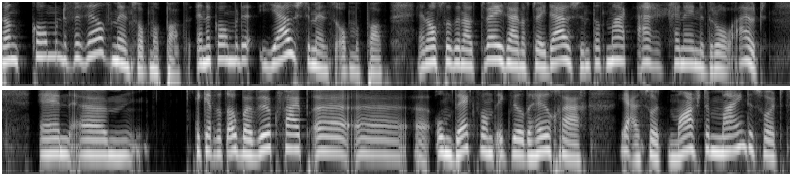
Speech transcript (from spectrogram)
dan komen er vanzelf mensen op mijn pad. En dan komen de juiste mensen op mijn pad. En of dat er nou twee zijn of 2000, dat maakt eigenlijk geen ene drol uit. En um, ik heb dat ook bij Workvibe uh, uh, ontdekt, want ik wilde heel graag ja, een soort mastermind, een soort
